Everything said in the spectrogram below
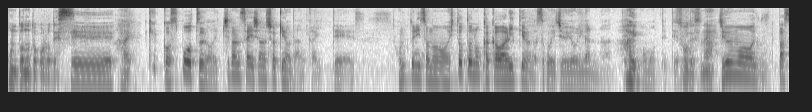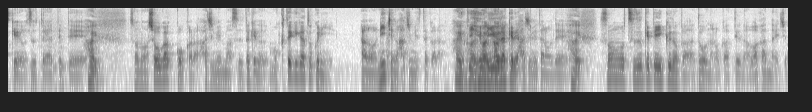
本当のところです。えはい、結構スポーツの一番最初の初期の段階って本当にその人との関わりっていうのがすごい重要になるな思ってて、そうですね。自分もバスケをずっとやってて、はい、その小学校から始めます。だけど目的が特にあの兄ちゃんが始めてたからはいってはいはい。いうはい理由だけで始めたので、はい、その後続けていくのかどうなのかっていうのは分かんない状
